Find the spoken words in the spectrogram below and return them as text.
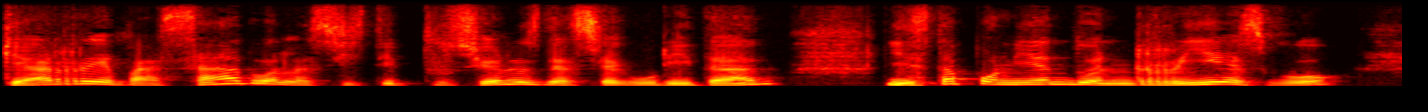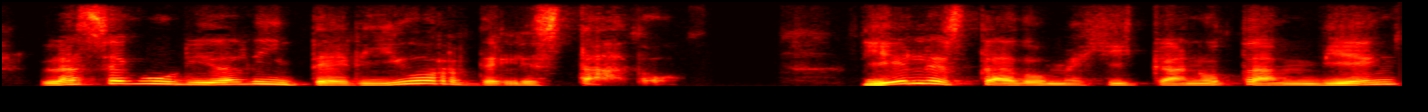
que ha rebasado a las instituciones de seguridad y está poniendo en riesgo la seguridad interior del Estado. Y el Estado mexicano también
